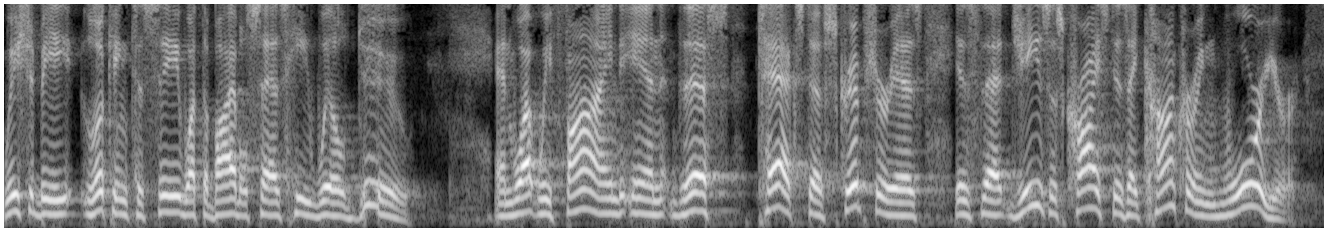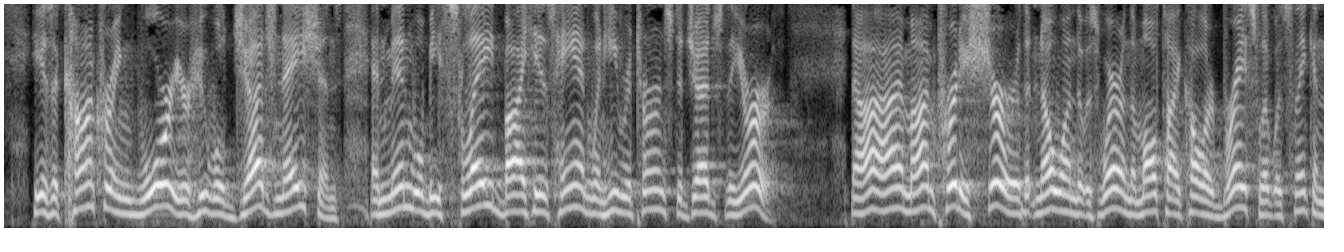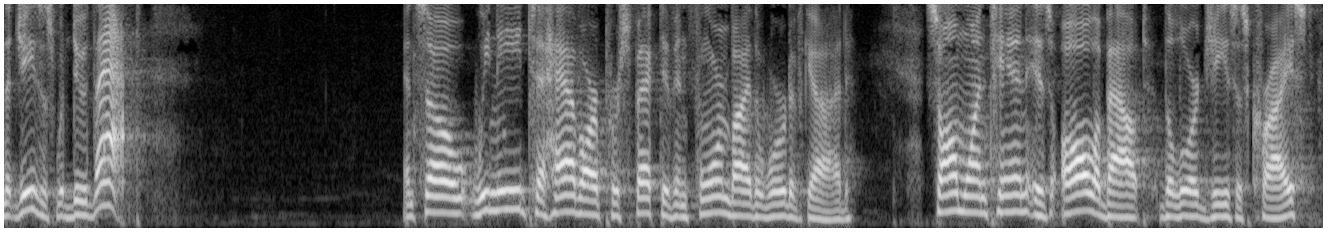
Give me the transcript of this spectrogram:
we should be looking to see what the Bible says he will do. And what we find in this text of scripture is, is that Jesus Christ is a conquering warrior. He is a conquering warrior who will judge nations and men will be slayed by his hand when he returns to judge the earth. Now, I'm, I'm pretty sure that no one that was wearing the multicolored bracelet was thinking that Jesus would do that. And so we need to have our perspective informed by the Word of God. Psalm 110 is all about the Lord Jesus Christ.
